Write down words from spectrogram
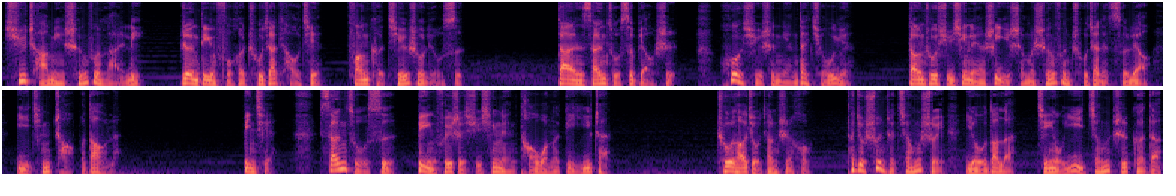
需查明身份来历，认定符合出家条件，方可接受留寺。但三祖寺表示，或许是年代久远，当初徐新莲是以什么身份出家的资料已经找不到了，并且三祖寺。并非是徐新莲逃亡的第一站。出逃九江之后，他就顺着江水游到了仅有一江之隔的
